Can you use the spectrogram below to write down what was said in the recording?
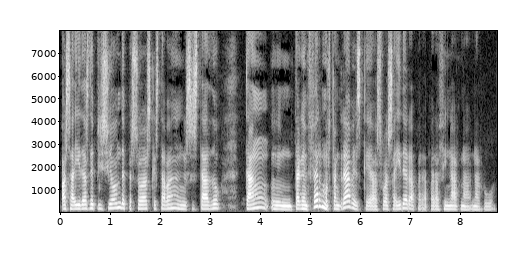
as saídas de prisión de persoas que estaban en ese estado tan, mm, tan enfermos, tan graves, que a súa saída era para, para afinar na, na rúa.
